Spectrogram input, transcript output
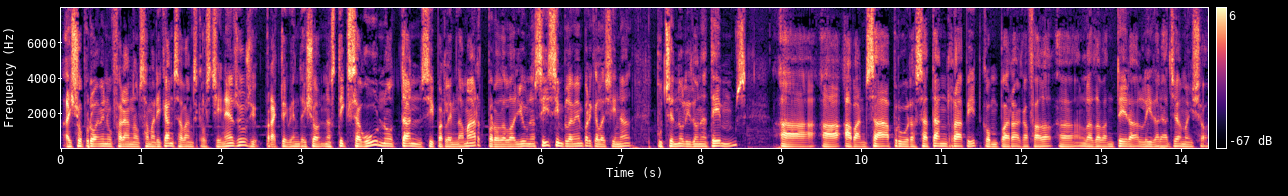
Això probablement ho faran els americans abans que els xinesos. Jo, pràcticament d'això n'estic segur, no tant si parlem de Mart, però de la Lluna sí, simplement perquè la Xina potser no li dona temps a, a avançar, a progressar tan ràpid com per agafar uh, la davantera, el lideratge amb això.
